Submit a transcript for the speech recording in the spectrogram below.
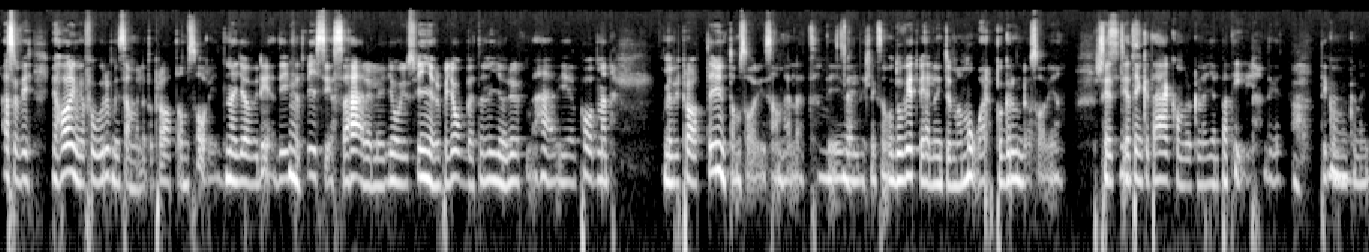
Alltså vi, vi har inga forum i samhället att prata om sorg. När gör vi det? Det är för att vi ses så här, eller jag och Josefin gör det på jobbet och ni gör det här i er podd. Men, men vi pratar ju inte om sorg i samhället. Det är väldigt liksom, och då vet vi heller inte hur man mår på grund av sorgen. Så jag, jag tänker att det här kommer att kunna hjälpa till. Det, det kommer att kunna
